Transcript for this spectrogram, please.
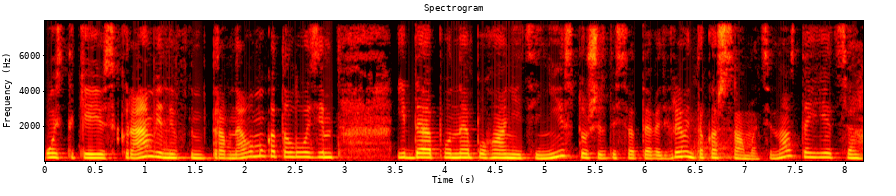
ось такий ось крем, він в травневому каталозі. Іде по непоганій ціні 169 гривень. Така ж сама ціна, здається.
